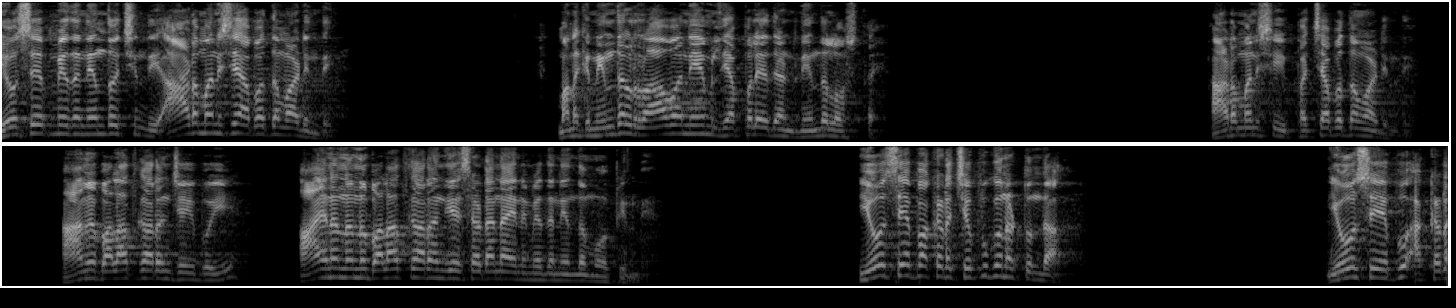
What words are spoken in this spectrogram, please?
యోసేపు మీద నింద వచ్చింది. ఆడ మనిషి అబద్ధం ఆడింది. మనకి నిందలు రావని ఏమి చెప్పలేదండి. నిందలు వస్తాయి. ఆడ మనిషి పచ్చి అబద్ధం ఆడింది. ఆమె బలాత్కారం చేయబోయి ఆయన నన్ను బలాత్కారం చేశాడని ఆయన మీద నింద మోపింది. యోసేపు అక్కడ చెప్పుకున్నట్టుందా? యోసేపు అక్కడ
